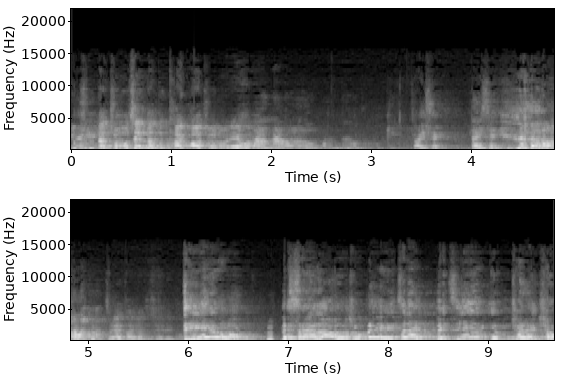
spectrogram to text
完全甩咗，我真係甩到太誇張啦！呢下老闆下，鬧啦，老闆鬧。抵死！第四。真係睇緊死你。屌！你成日鬧我做咩啫？你自己要唔出嚟唱！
